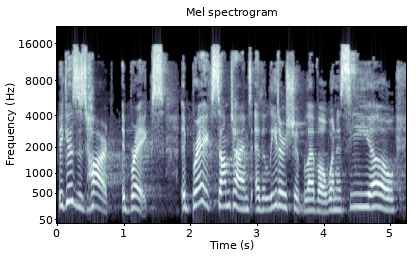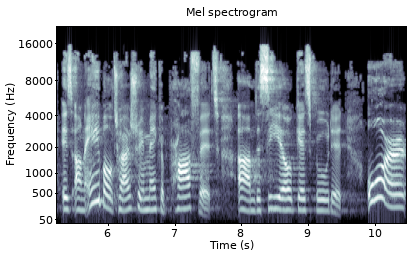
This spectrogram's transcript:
Because it's hard, it breaks. It breaks sometimes at the leadership level when a CEO is unable to actually make a profit. Um, the CEO gets booted, or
